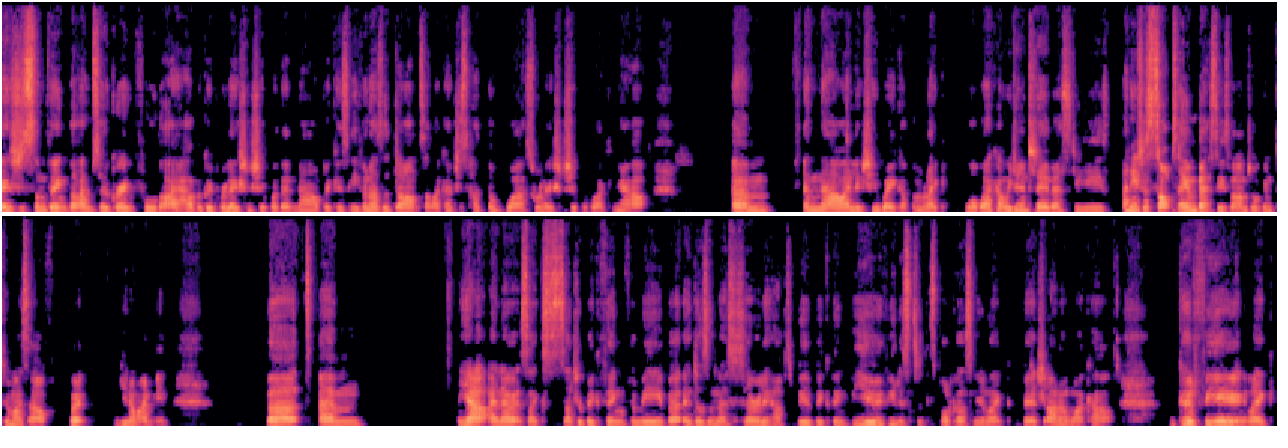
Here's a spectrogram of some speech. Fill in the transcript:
it's just something that I'm so grateful that I have a good relationship with it now because even as a dancer like I just had the worst relationship with working out um and now I literally wake up and I'm like what workout are we doing today besties I need to stop saying besties when I'm talking to myself but you know what I mean but um, yeah, I know it's like such a big thing for me, but it doesn't necessarily have to be a big thing for you. If you listen to this podcast and you're like, bitch, I don't work out, good for you. Like,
